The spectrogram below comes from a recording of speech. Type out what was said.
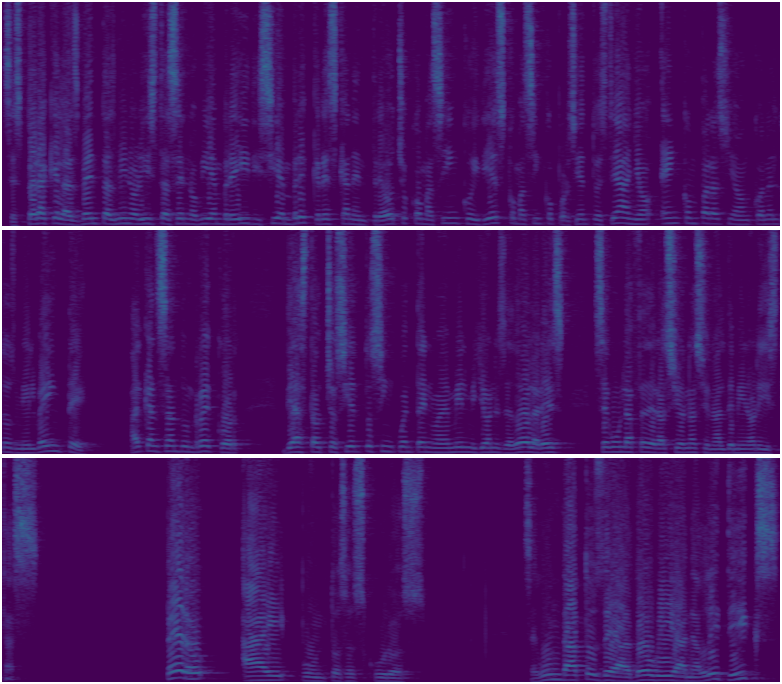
Se espera que las ventas minoristas en noviembre y diciembre crezcan entre 8,5 y 10,5% este año en comparación con el 2020, alcanzando un récord de hasta 859 mil millones de dólares, según la Federación Nacional de Minoristas. Pero hay puntos oscuros. Según datos de Adobe Analytics,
